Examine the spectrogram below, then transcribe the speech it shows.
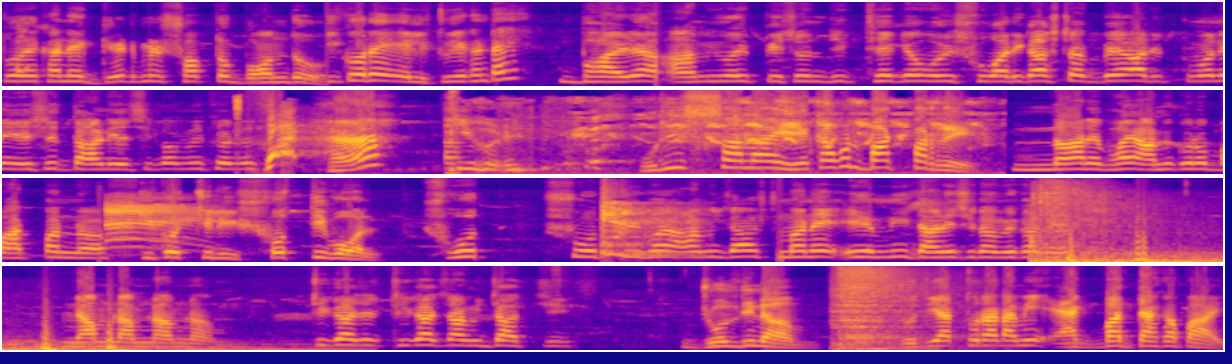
তো এখানে গেট মেট সব তো বন্ধ। কি করে এলি তুই এখানটায়? ভাইরা আমি ওই পেছন দিক থেকে ওই সুপারি গাছটা বেয়ে আর একটু মানে এসে দাঁড়িয়েছিলাম এখানে। হ্যাঁ? উড়িষ্যালা এ কেমন বাট পার রে? না রে ভাই আমি কোনো বাটপার না। কি করছিলি? সত্যি বল। সত- সত্যি ভাই আমি জাস্ট মানে এমনি দাঁড়িয়েছিলাম এখানে। নাম নাম নাম নাম। ঠিক আছে ঠিক আছে আমি যাচ্ছি। জলদি নাম। যদি আর তোর আমি একবার দেখা পাই।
